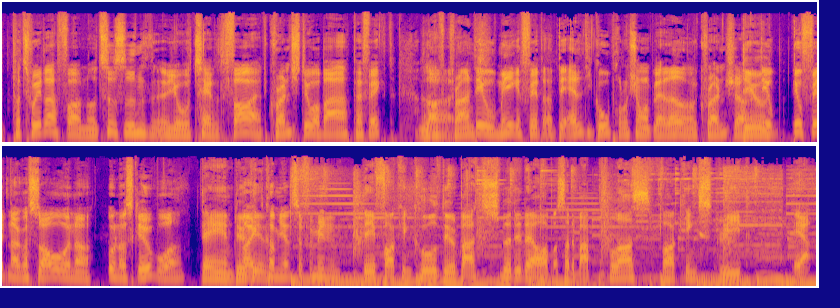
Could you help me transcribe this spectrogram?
på Twitter for noget tid siden øh, jo talt for, at Crunch, det var bare perfekt. Love og Crunch. Det er jo mega fedt, og det alle de gode produktioner bliver lavet under Crunch, og Det det er er jo- det er jo, det er jo fedt nok at sove under, under skrivebordet, Damn, det er, og jo ikke komme hjem til familien. det, det er fucking cool. Det er jo bare at smide det der op, og så er det bare plus fucking street. Ja,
